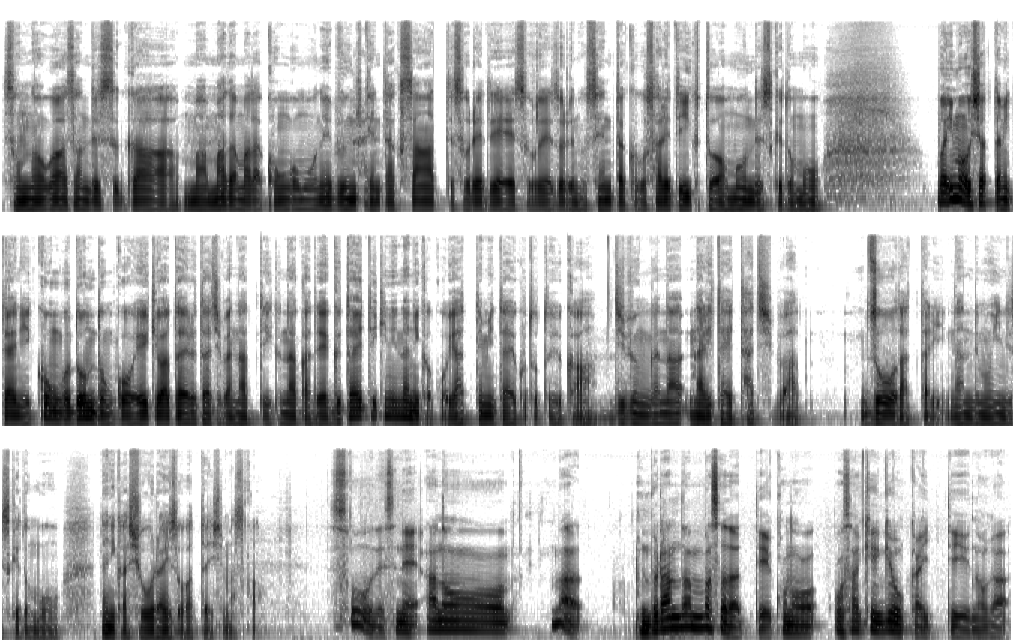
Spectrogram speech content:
そんな小川さんですが、まあ、まだまだ今後もね分岐点たくさんあってそれでそれぞれの選択をされていくとは思うんですけども、まあ、今おっしゃったみたいに今後どんどんこう影響を与える立場になっていく中で具体的に何かこうやってみたいことというか自分がななりたい立場像だったり何でもいいんですけども何か将来像あったりしますか？そうですね。あのーまあブランドアンバサダーってこのお酒業界っていうのが、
